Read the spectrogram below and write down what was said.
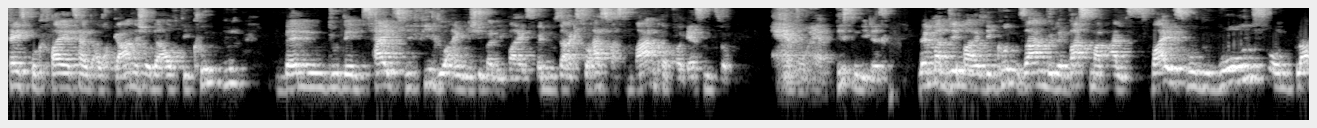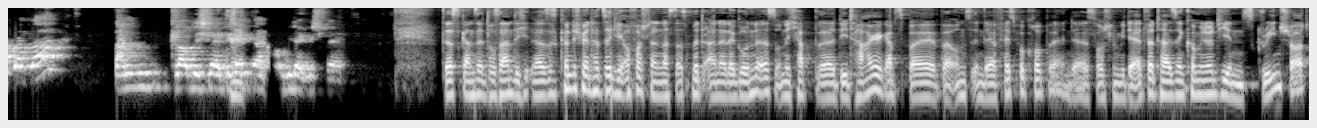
Facebook feiert halt auch gar nicht oder auch die Kunden, wenn du denen zeigst, wie viel du eigentlich über die weißt. Wenn du sagst, du hast was im Warenkorb vergessen, so, hä, woher wissen die das? Wenn man dem mal den Kunden sagen würde, was man alles weiß, wo du wohnst und bla bla bla, dann glaube ich, wäre direkt ja. wieder gesperrt. Das ist ganz interessant. Ich, das könnte ich mir tatsächlich auch vorstellen, dass das mit einer der Gründe ist. Und ich habe äh, die Tage gab es bei, bei uns in der Facebook-Gruppe, in der Social Media Advertising Community, einen Screenshot,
